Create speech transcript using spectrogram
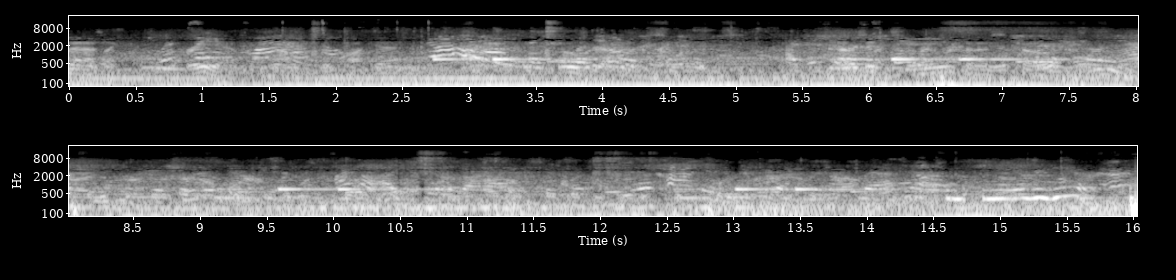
then I was like, free at nine o'clock yet? I was at team for this coach, and I just turned this around. Like, what's the deal? I was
